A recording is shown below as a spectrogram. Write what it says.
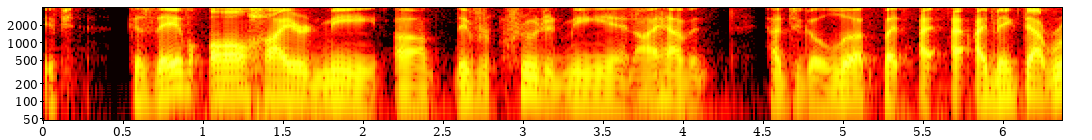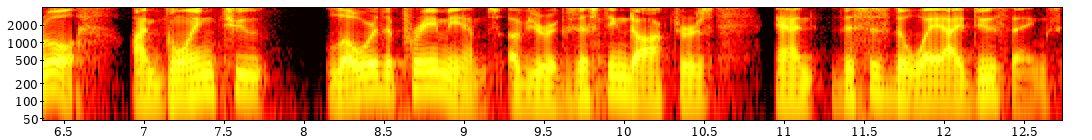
If because they've all hired me, uh, they've recruited me in. I haven't had to go look, but I, I, make that rule. I'm going to lower the premiums of your existing doctors, and this is the way I do things.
